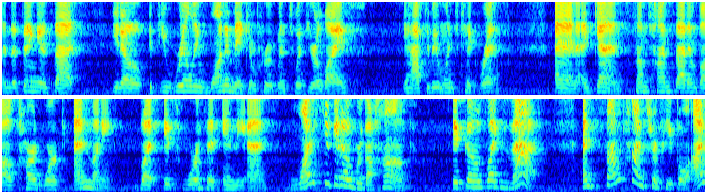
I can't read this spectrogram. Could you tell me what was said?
And the thing is that, you know, if you really want to make improvements with your life, you have to be willing to take risk. And again, sometimes that involves hard work and money, but it's worth it in the end. Once you get over the hump, it goes like that. And sometimes for people, I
